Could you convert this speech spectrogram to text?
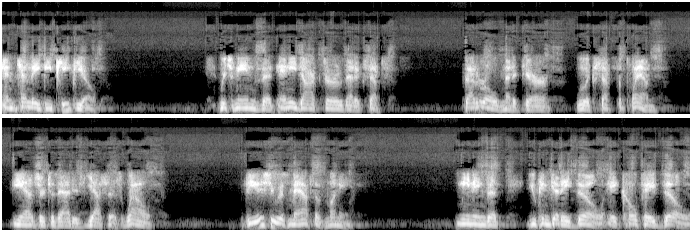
And can they be PPO? Which means that any doctor that accepts federal Medicare will accept the plan. The answer to that is yes as well. The issue is math of money, meaning that you can get a bill, a copay bill,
